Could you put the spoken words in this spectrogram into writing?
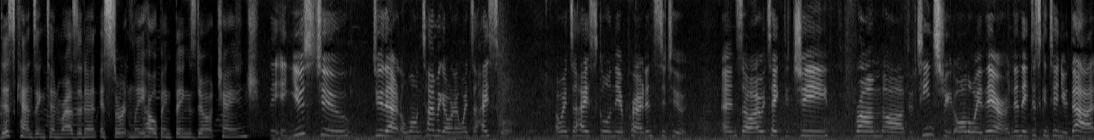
This Kensington resident is certainly hoping things don't change. It used to do that a long time ago when I went to high school. I went to high school near Pratt Institute. And so I would take the G from uh, 15th Street all the way there. And then they discontinued that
